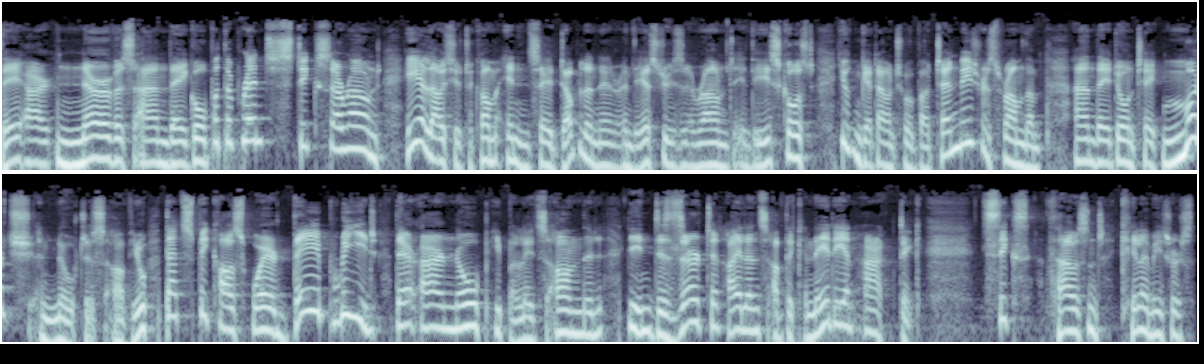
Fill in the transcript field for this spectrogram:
they are nervous and they go. But the Brent sticks around. He allows you to come in, say, Dublin or in the estuaries around in the east coast. You can get down to about 10 metres from them and they don't take much notice of you. That's because where they breed, there are no people. It's on the, deserted islands of the Canadian Arctic. 6,000 kilometres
